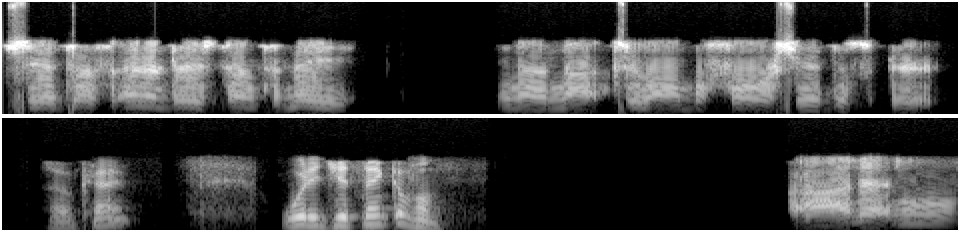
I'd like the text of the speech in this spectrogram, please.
she had just introduced him to me. You know, not too long before she had disappeared. Okay. What did you think of him? Uh, I didn't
